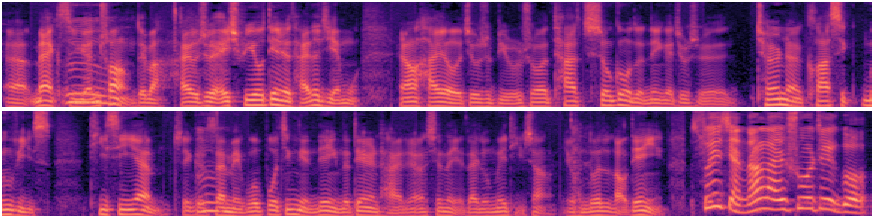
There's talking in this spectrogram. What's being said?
呃 Max 原创，对吧？还有就是 HBO 电视台的节目，然后还有就是比如说它收购的那个就是 Turner Classic Movies TCM，这个在美国播经典电影的电视台，然后现在也在流媒体上有很多老电影。所以简单来说，这个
